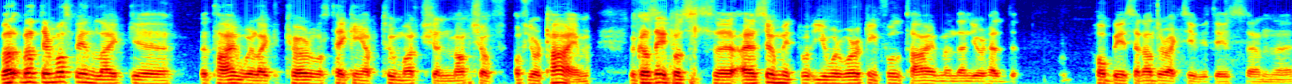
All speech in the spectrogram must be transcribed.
Well, but there must been like uh, a time where like curl was taking up too much and much of of your time because it was. Uh, I assume it you were working full time and then you had hobbies and other activities. And uh,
